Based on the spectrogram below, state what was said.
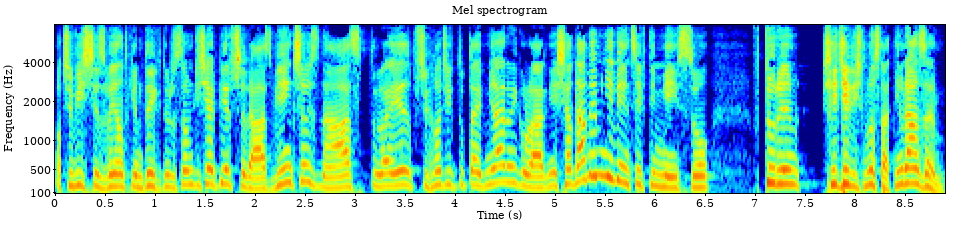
Oczywiście z wyjątkiem tych, którzy są dzisiaj pierwszy raz. Większość z nas, która jest, przychodzi tutaj w miarę regularnie, siadamy mniej więcej w tym miejscu, w którym siedzieliśmy ostatnim razem.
